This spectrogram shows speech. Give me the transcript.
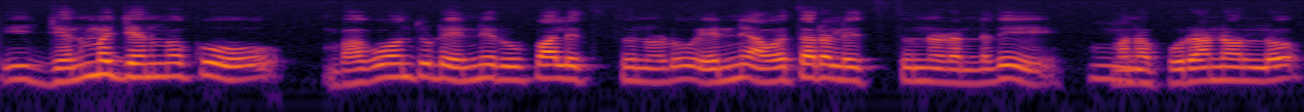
ఈ జన్మ జన్మకు భగవంతుడు ఎన్ని రూపాలు ఎత్తుతున్నాడు ఎన్ని అవతారాలు ఎత్తుతున్నాడు అన్నది మన పురాణంలో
